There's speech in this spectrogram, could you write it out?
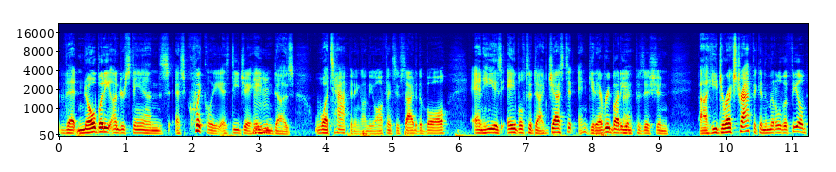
that nobody understands as quickly as DJ Hayden Mhm. does what's happening on the offensive side of the ball, and he is able to digest it and get everybody in position. Uh, he directs traffic in the middle of the field,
